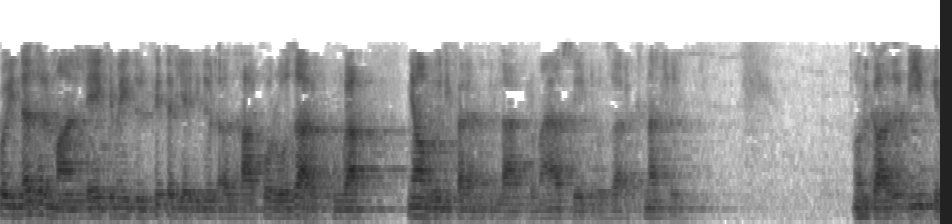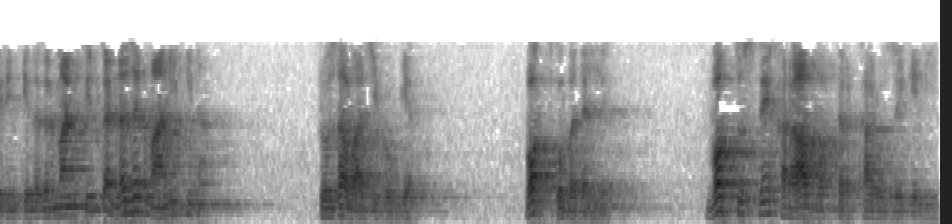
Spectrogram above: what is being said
کوئی نظر مان لے کہ میں عید الفطر یا عید الاضحیٰ کو روزہ رکھوں گا۔ یہاں غلی فرحمۃ اللہ فرمایا، اسے ایک روزہ رکھنا چاہیے۔ ان کا حضرت عید کے دن کی نظر مانی تھی، ان کا نظر مانی تھی نا۔ روزہ واجب ہو گیا۔ وقت کو بدل لے۔ وقت اس نے خراب وقت رکھا روزے کے لیے۔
